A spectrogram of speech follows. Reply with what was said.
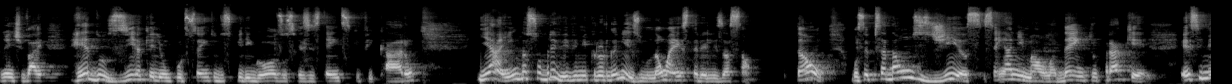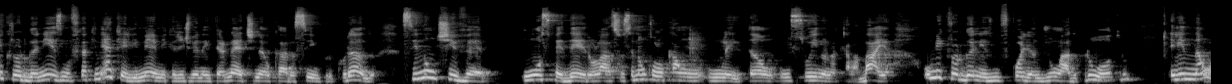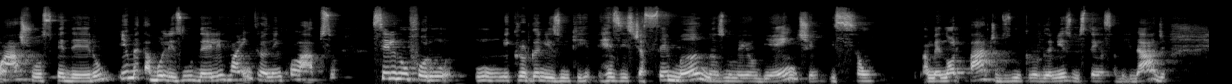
a gente vai reduzir aquele 1% dos perigosos resistentes que ficaram e ainda sobrevive microorganismo, não é esterilização. Então, você precisa dar uns dias sem animal lá dentro, para quê? Esse microorganismo fica que nem aquele meme que a gente vê na internet, né? O cara assim procurando. Se não tiver um hospedeiro lá, se você não colocar um, um leitão, um suíno naquela baia, o microorganismo fica olhando de um lado para o outro, ele não acha o hospedeiro e o metabolismo dele vai entrando em colapso. Se ele não for um, um microorganismo que resiste a semanas no meio ambiente, e são a menor parte dos microorganismos tem essa habilidade,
